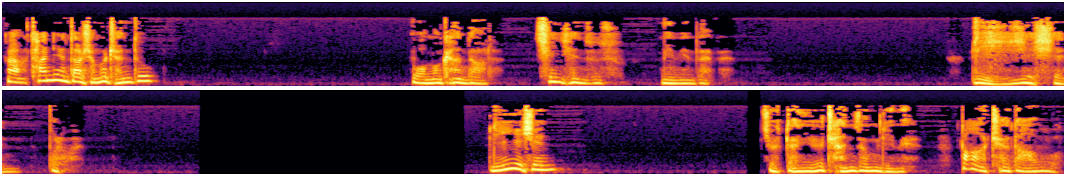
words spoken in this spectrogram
啊！他念到什么程度？我们看到了，清清楚楚、明明白白。理一心不乱，理一心就等于禅宗里面大彻大悟、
